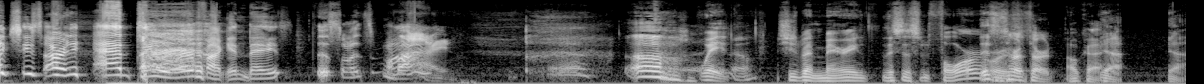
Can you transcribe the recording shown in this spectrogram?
like she's already had two of her fucking days. This one's mine. Oh, Wait, she's been married. This is four. this is her third. Okay. Yeah, yeah.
